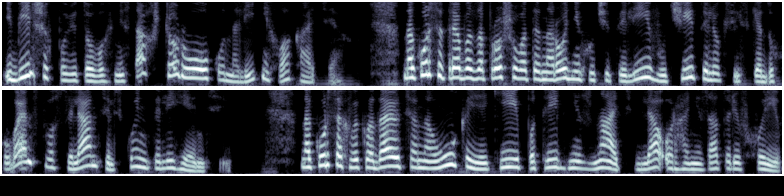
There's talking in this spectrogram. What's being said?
і більших повітових містах щороку на літніх вакаціях. На курси треба запрошувати народних учителів, учительок, сільське духовенство, селян, сільську інтелігенцію. На курсах викладаються науки, які потрібні знати для організаторів хорів:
